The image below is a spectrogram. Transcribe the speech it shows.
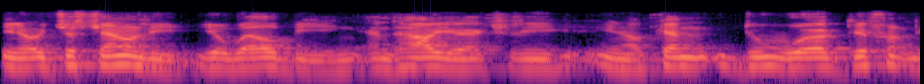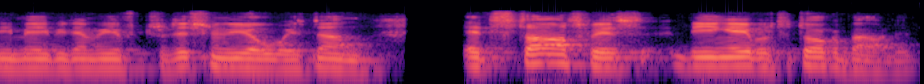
you know, just generally your well-being and how you actually, you know, can do work differently maybe than we have traditionally always done. It starts with being able to talk about it.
